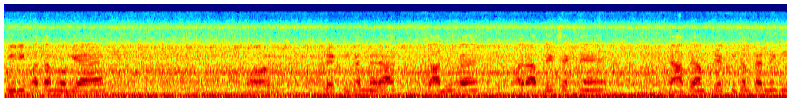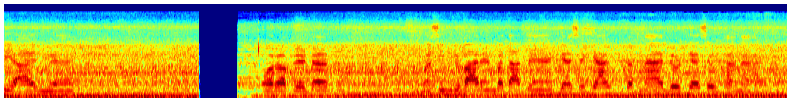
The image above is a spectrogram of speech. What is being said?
थ्योरी ख़त्म हो गया है और प्रैक्टिकल मेरा चालू है और आप देख सकते हैं, यहाँ पे हम प्रैक्टिकल करने के लिए आए हुए हैं। और ऑपरेटर मशीन के बारे में बताते हैं, कैसे क्या करना है लोड कैसे उठाना है।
